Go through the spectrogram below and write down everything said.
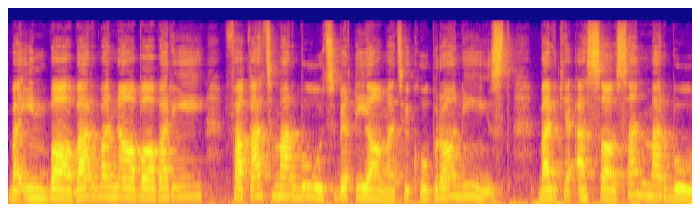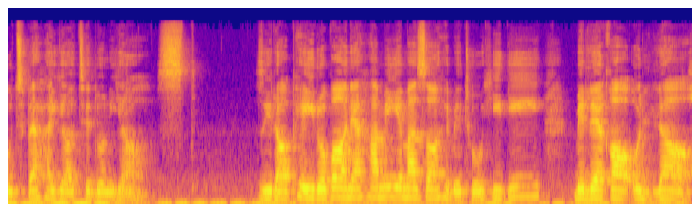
و این باور و ناباوری فقط مربوط به قیامت کبرا نیست بلکه اساسا مربوط به حیات دنیاست زیرا پیروان همه مذاهب توحیدی به لقاء الله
